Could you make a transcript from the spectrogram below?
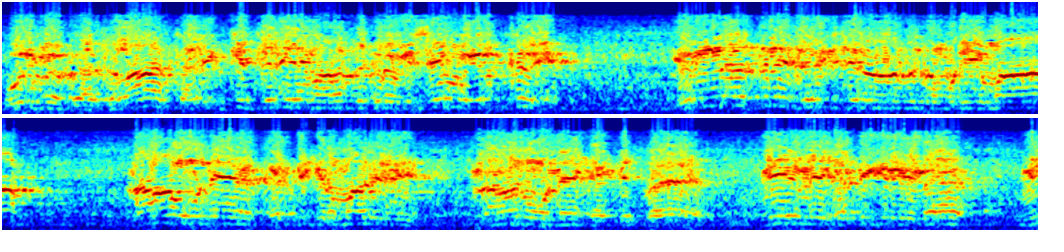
உரிமை பேசலாம். சரிக்கு சரியா நடந்துக்கிற விஷயம் இருக்குது. எல்லாத்துலயும் சரிக்கு சரி நடந்துக்க முடியுமா? நான் உன்னைய கட்டிக்கிற மாதிரி நானும் உன்னைய கட்டிப்பேன். நீ என்னை கட்டிக்கிறீங்க நீ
